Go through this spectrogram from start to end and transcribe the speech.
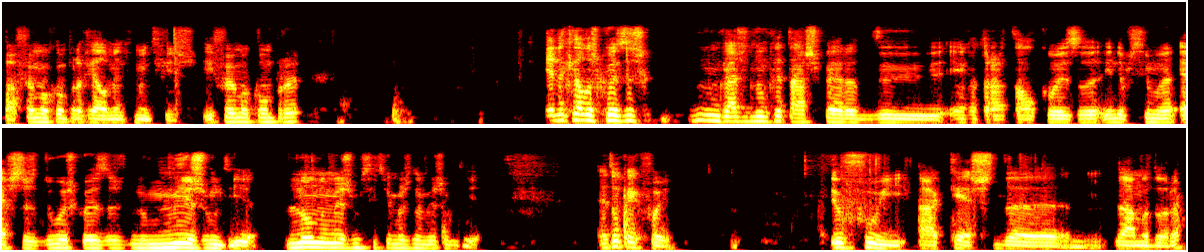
pá, foi uma compra realmente muito fixe. E foi uma compra. É daquelas coisas que um gajo nunca está à espera de encontrar tal coisa, ainda por cima, estas duas coisas no mesmo dia. Não no mesmo sítio, mas no mesmo dia. Então o que é que foi? Eu fui à cache da, da Amadora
